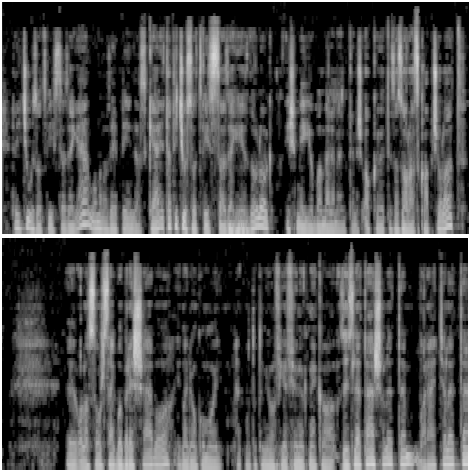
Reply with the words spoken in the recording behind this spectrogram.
Tehát így csúszott vissza az egész, mondom azért pénz az kell, tehát így csúszott vissza az egész dolog, és még jobban belementem. És akkor jött ez az olasz kapcsolat, Olaszországba, Bressába, egy nagyon komoly, hát mondhatom, jó a férfőnöknek az üzletársa lettem, barátja lettem,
